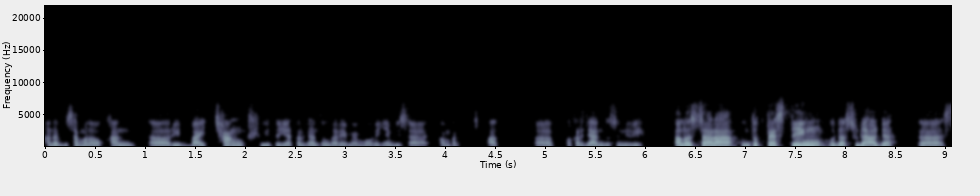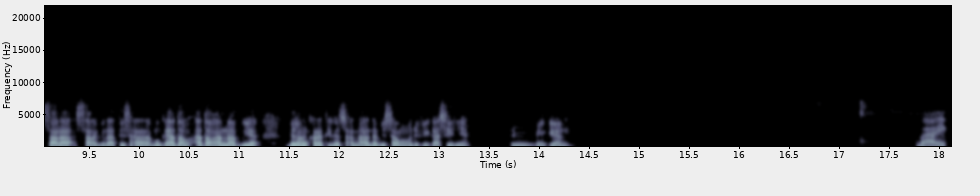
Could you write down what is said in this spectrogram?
Anda bisa melakukan uh, read by chunk gitu ya, tergantung dari memorinya bisa mempercepat uh, pekerjaan itu sendiri. Kalau secara untuk testing udah sudah ada uh, secara secara gratis, uh, mungkin atau atau Anda ya, dengan kreativitas Anda Anda bisa memodifikasinya. Demikian. Baik,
